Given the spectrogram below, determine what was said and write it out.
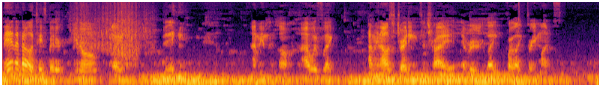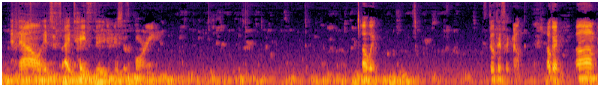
man, I thought it would taste better. You know, like I mean, oh, I was like I mean, I was dreading to try ever like for like three months, and now it's just I taste it and it's just boring. Oh wait, still tastes like milk. Okay, um,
